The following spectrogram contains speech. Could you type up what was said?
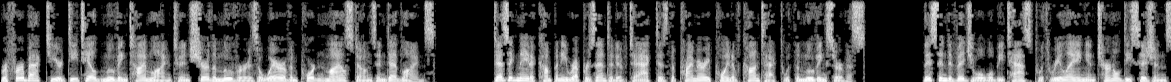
Refer back to your detailed moving timeline to ensure the mover is aware of important milestones and deadlines. Designate a company representative to act as the primary point of contact with the moving service. This individual will be tasked with relaying internal decisions,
